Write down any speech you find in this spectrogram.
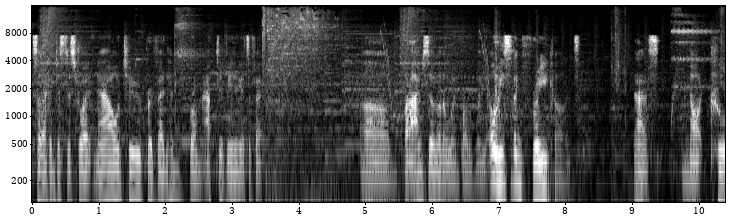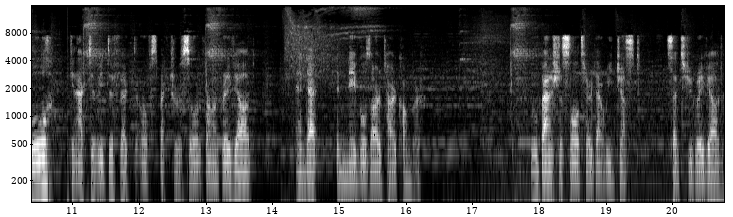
so I can just destroy it now to prevent him from activating its effect. Um, but I'm still gonna win probably. Oh, he's having free cards. That's not cool. We can activate the effect of Spectral Sword from a graveyard, and that enables our entire combo. We'll banish the Solitaire that we just sent to the graveyard.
